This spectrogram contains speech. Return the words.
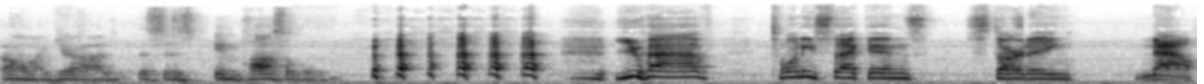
Oh my god, this is impossible. you have 20 seconds starting now.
